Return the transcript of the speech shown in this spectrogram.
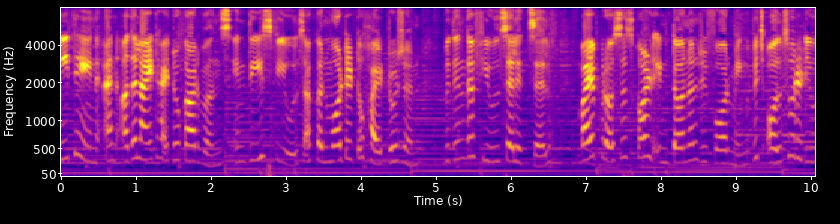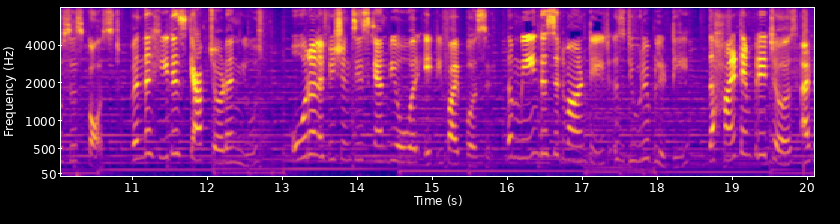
methane and other light hydrocarbons in these fuels are converted to hydrogen within the fuel cell itself by a process called internal reforming which also reduces cost. When the heat is captured and used, overall efficiencies can be over 85%. The main disadvantage is durability the high temperatures at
